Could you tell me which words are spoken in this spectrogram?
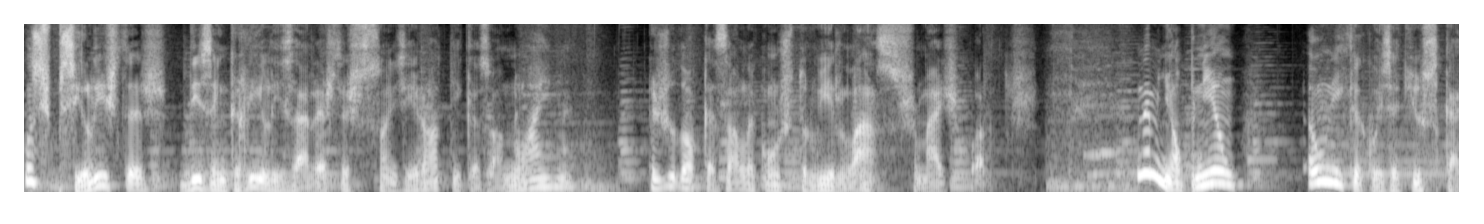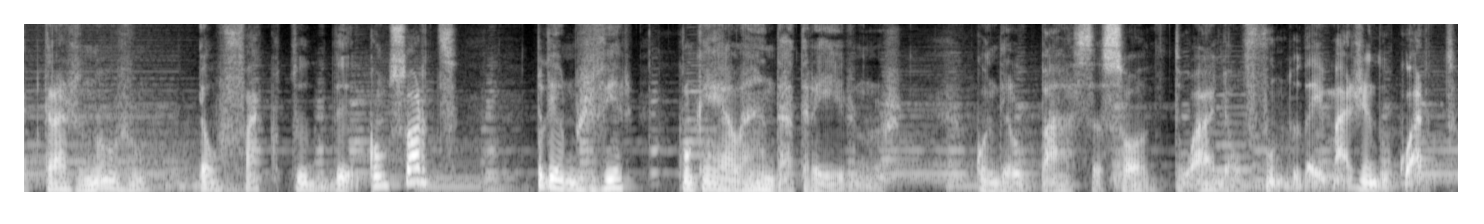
Os especialistas dizem que realizar estas sessões eróticas online ajuda o casal a construir laços mais fortes. Na minha opinião, a única coisa que o Skype traz de novo é o facto de, com sorte, podermos ver com quem ela anda a atrair-nos quando ele passa só de toalha ao fundo da imagem do quarto.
